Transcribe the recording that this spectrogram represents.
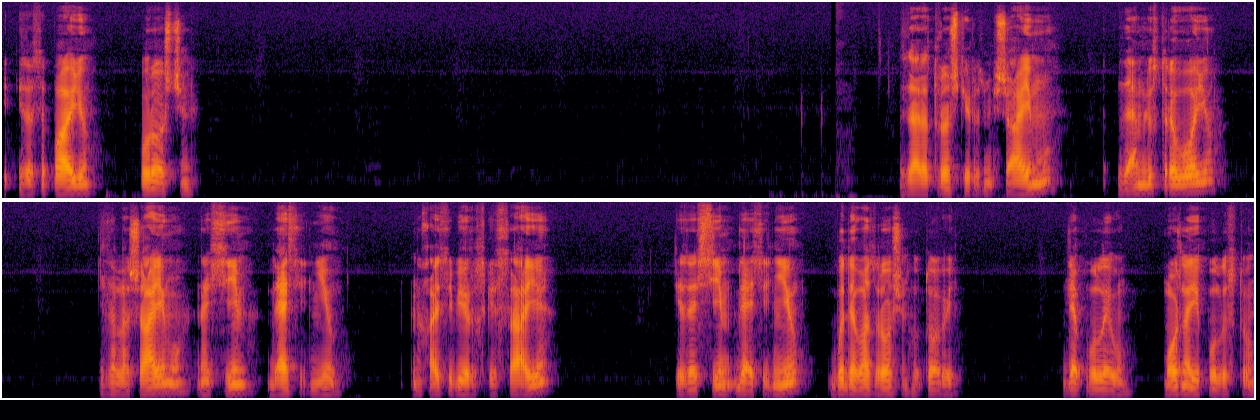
і засипаю у розчин. Зараз трошки розмішаємо землю з травою і залишаємо на 7-10 днів. Нехай собі розкисає. І за 7-10 днів буде у вас розчин готовий для поливу. Можна і по листу.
